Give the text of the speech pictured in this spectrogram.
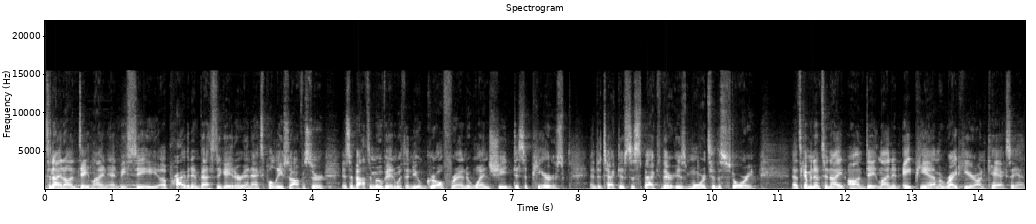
Tonight on Dateline NBC, a private investigator and ex-police officer is about to move in with a new girlfriend when she disappears. And detectives suspect there is more to the story. That's coming up tonight on Dateline at 8 p.m. right here on KXAN.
